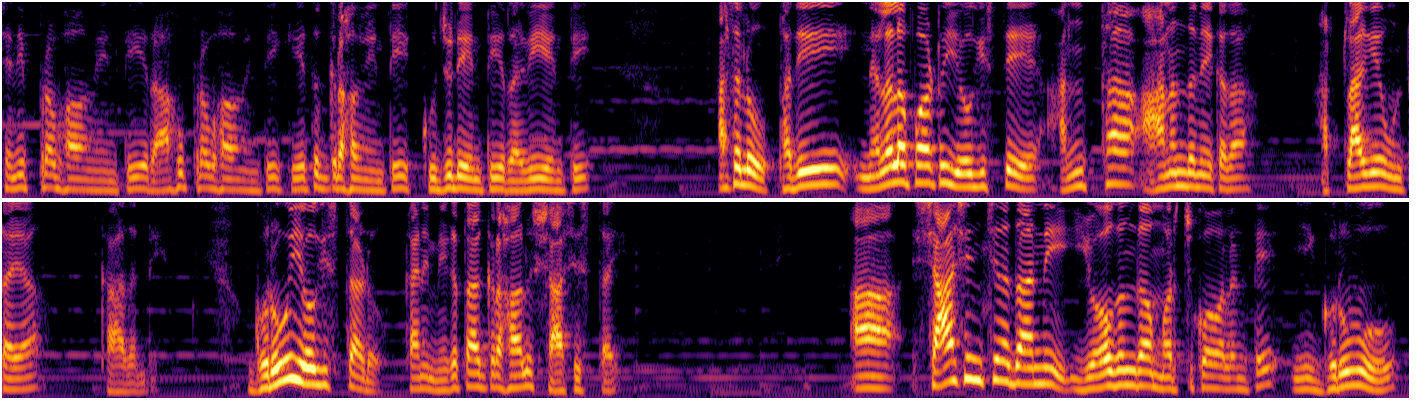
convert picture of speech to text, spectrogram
శని ప్రభావం ఏంటి? రాహు ప్రభావం ఏంటి? కేతుగ్రహం ఏంటి? కుజుడేంటి రవి ఏంటి? అసలు పది నెలల పాటు యోగిస్తే అంతా ఆనందమే కదా? అట్లాగే ఉంటాయా? కాదండి. గురువు యోగిస్తాడు కానీ మిగతా గ్రహాలు శాసిస్తాయి. ఆ శాసించిన దాన్ని యోగంగా మర్చుకోవాలంటే ఈ గురువు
